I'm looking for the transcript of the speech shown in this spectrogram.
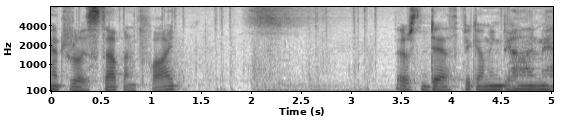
Can't really stop and fight. There's death becoming behind me.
